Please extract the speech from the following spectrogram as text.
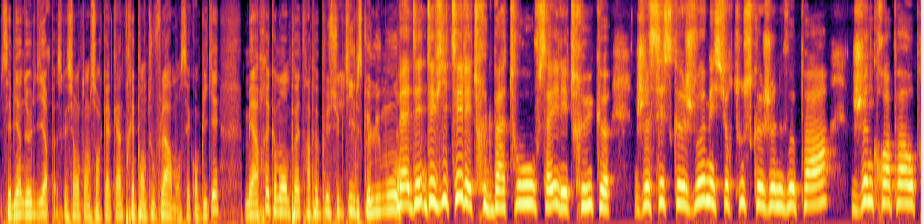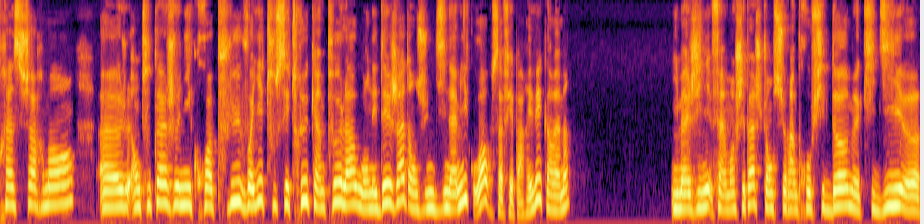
c'est bien de le dire. Parce que si on tombe sur quelqu'un de très pantouflard, bon, c'est compliqué. Mais après, comment on peut être un peu plus subtil? Parce que l'humour. Bah, d'éviter les trucs bateaux. Vous savez, les trucs. Euh, je sais ce que je veux, mais surtout ce que je ne veux pas. Je ne crois pas au prince charmant. Euh, en tout cas, je n'y crois plus. Vous voyez, tous ces trucs un peu là où on est déjà dans une dynamique. Waouh, ça fait pas rêver quand même. Hein imaginez, enfin moi je sais pas, je tombe sur un profil d'homme qui dit euh,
